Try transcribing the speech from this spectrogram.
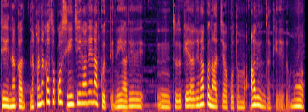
でなんかなかなかそこ信じられなくってねやれうん、続けられなくなっちゃうこともあるんだけれども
